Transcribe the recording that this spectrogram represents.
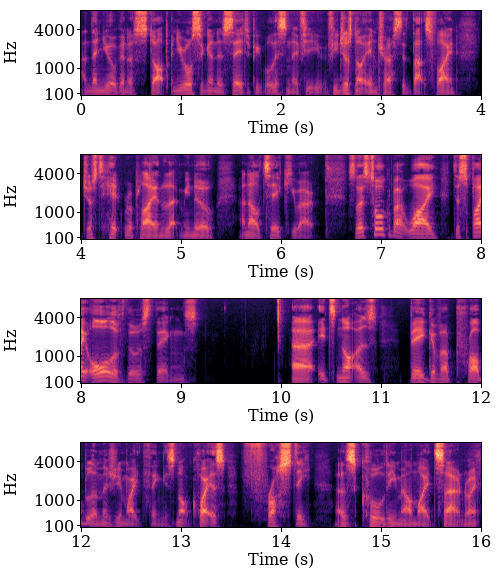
and then you're going to stop. And you're also going to say to people, listen, if you if you're just not interested, that's fine. Just hit reply and let me know, and I'll take you out. So let's talk about why, despite all of those things, uh, it's not as big of a problem as you might think. It's not quite as frosty as cold email might sound, right?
